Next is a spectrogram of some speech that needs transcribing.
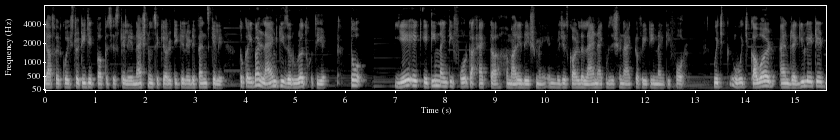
या फिर कोई स्ट्रेटिजिक पर्पसेस के लिए नेशनल सिक्योरिटी के लिए डिफेंस के लिए तो कई बार लैंड की ज़रूरत होती है। तो ये एक 1894 का एक्ट था हमारे देश में in which is called the land acquisition act of 1894 which which covered and regulated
